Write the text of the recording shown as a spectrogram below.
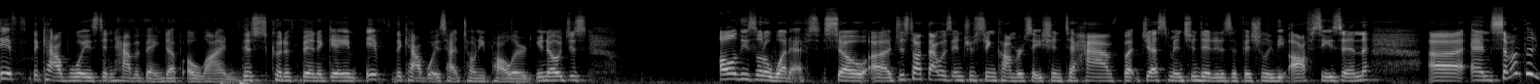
if the Cowboys didn't have a banged up O line. This could have been a game if the Cowboys had Tony Pollard. You know, just all these little what ifs. So uh, just thought that was interesting conversation to have. But Jess mentioned it. It is officially the off season. Uh, and some of the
